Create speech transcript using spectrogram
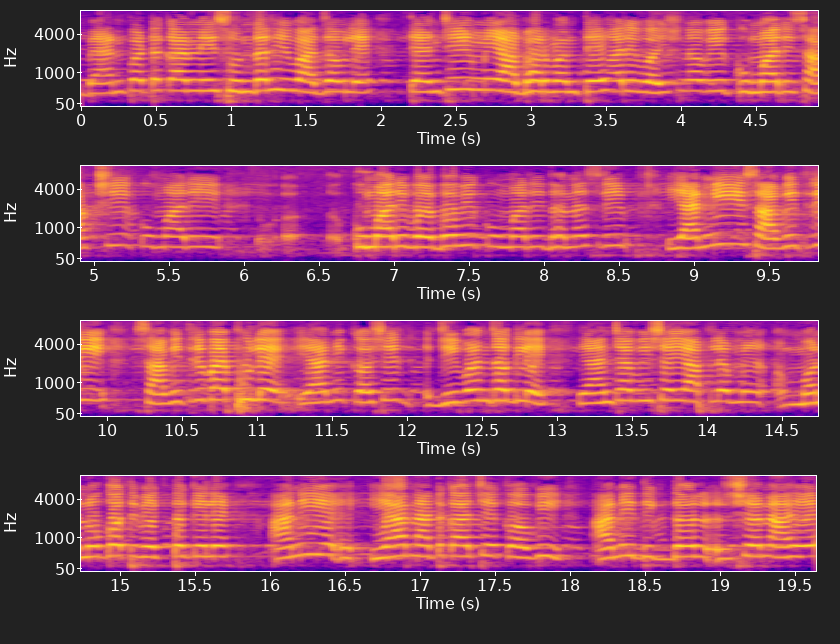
बॅनपटकांनी सुंदरही वाजवले. त्यांचेही मी आभार मानते. कुमारी वैष्णवी कुमारी साक्षी कुमारी कुमारी वैभवी कुमारी धनश्री यांनी सावित्री सावित्रीबाई फुले यांनी कसे जीवन जगले यांच्याविषयी आपले मनोगत व्यक्त केले. आणि या नाटकाचे कवी आणि दिग्दर्शन आहे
